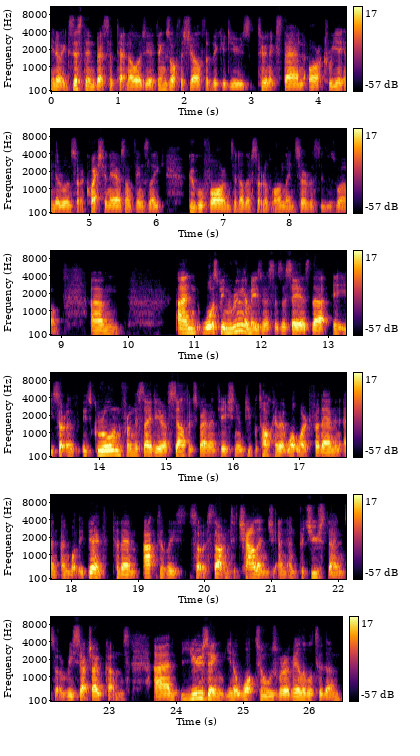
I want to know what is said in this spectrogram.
you know existing bits of technology things off the shelf that they could use to an extent or creating their own sort of questionnaires on things like google forms and other sort of online services as well. Um, and what's been really amazing as I say, is that it sort of it's grown from this idea of self-experimentation and people talking about what worked for them and, and, and what they did to them actively sort of starting to challenge and, and produce then sort of research outcomes um, using you know what tools were available to them,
